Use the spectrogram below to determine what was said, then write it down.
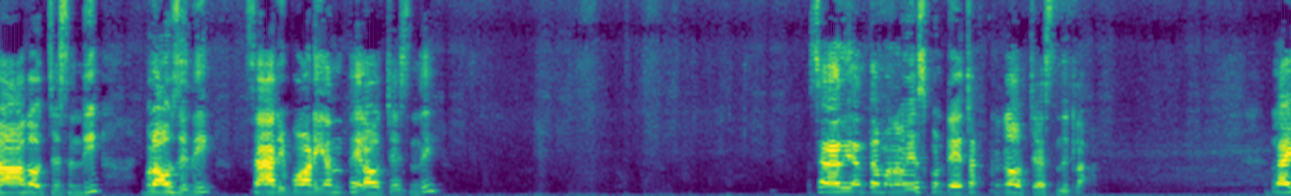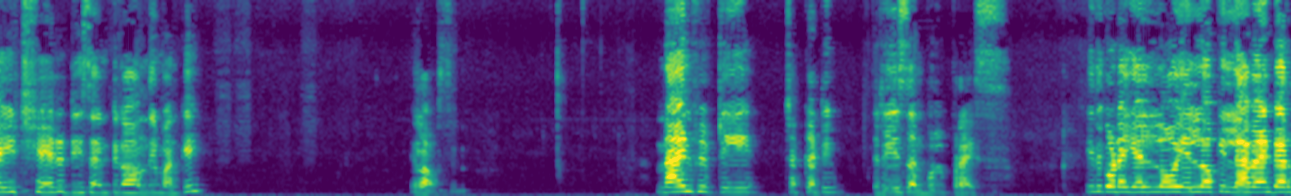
లాగా వచ్చేసింది. బ్లౌజ్ ఇది. శారీ బాడీ అంతా ఇలా వచ్చేసింది. శారీ అంతా మనం వేసుకుంటే చక్కగా వచ్చేస్తుంది ఇట్లా. లైట్ షేడ్ డీసెంట్గా ఉంది మనకి. ఇలా వస్తుంది. నైన్ ఫిఫ్టీ చక్కటి రీజనబుల్ ప్రైస్. ఇది కూడా ఎల్లో ఎల్లోకి లెవెండర్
